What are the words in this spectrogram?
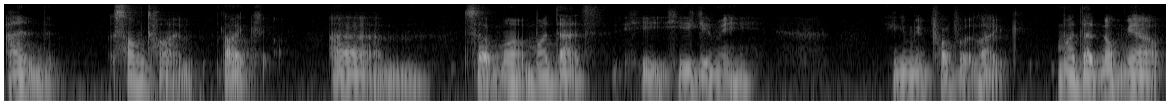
and sometime like um so my my dad he he give me he give me proper like my dad knocked me out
